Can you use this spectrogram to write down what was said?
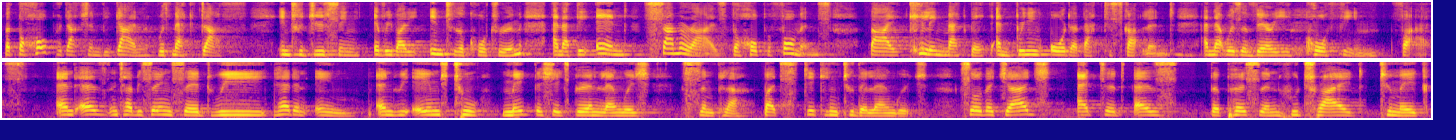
But the whole production began with Macduff introducing everybody into the courtroom and at the end summarized the whole performance by killing Macbeth and bringing order back to Scotland. And that was a very core theme for us. And as Ntabiseng said, we had an aim and we aimed to make the Shakespearean language simpler, but sticking to the language. So the judge acted as the person who tried to make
